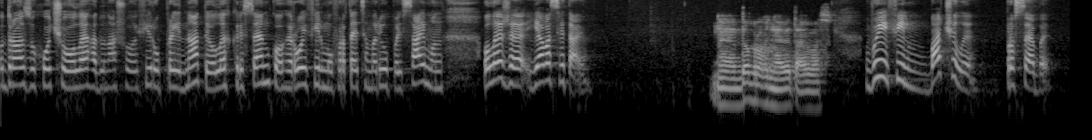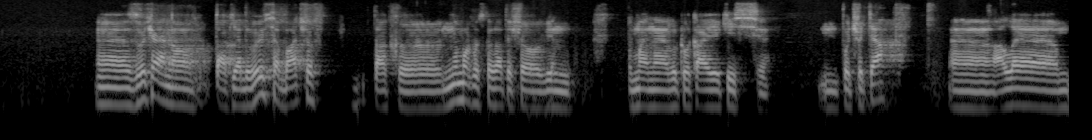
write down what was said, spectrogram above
Одразу хочу Олега до нашого ефіру приєднати. Олег Крісенко, герой фільму Фортеця Маріуполь Саймон. Олеже, я вас вітаю. Е, Доброго дня, вітаю вас. Ви фільм бачили про себе? Е, Звичайно, так, я дивився, бачив. Так, е, не можу сказати, що він в мене викликає якісь почуття. Але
